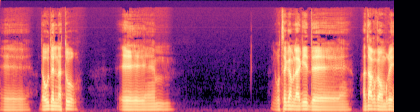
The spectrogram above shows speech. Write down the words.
אה, דאוד אל-נטור. אני רוצה גם להגיד, הדר ועמרי,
